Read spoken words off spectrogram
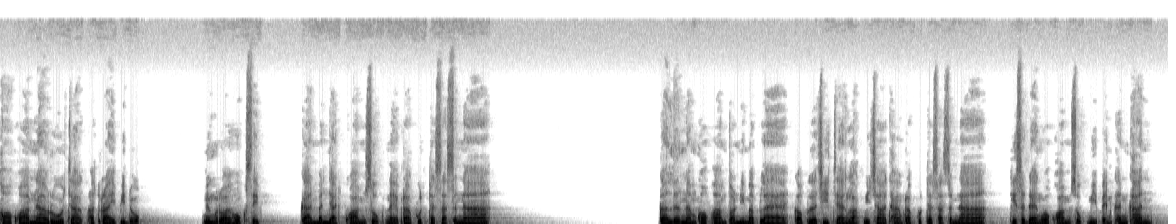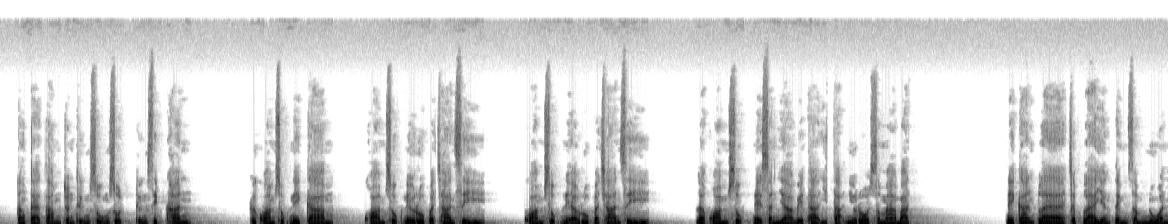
ข้อความน่ารู้จากพระไตรปิฎก160 การบัญญัติความสุขในพระพุทธศาสนา การเลือกนำข้อความตอนนี้มาแปล ก็เพื่อชี้แจงหลักวิชาทางพระพุทธศาสนา ที่แสดงว่าความสุขมีเป็นขั้นๆ ตั้งแต่ต่ำจนถึงสูงสุดถึงสิบขั้น คือความสุขในกาม ความสุขในรูปฌานสี่ ความสุขในอรูปฌานสี่ และความสุขในสัญญาเวทายตานิโรธสมาบัติ ในการแปลจะแปลอย่างเต็มสำนวน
